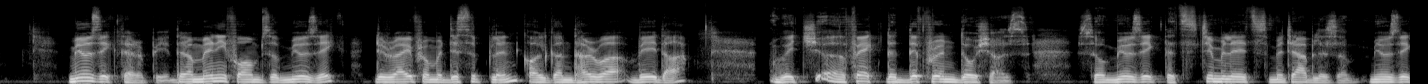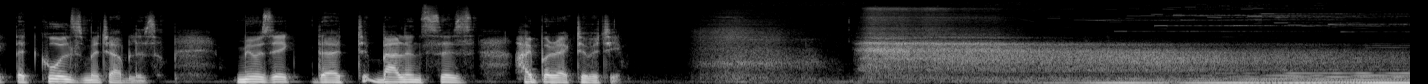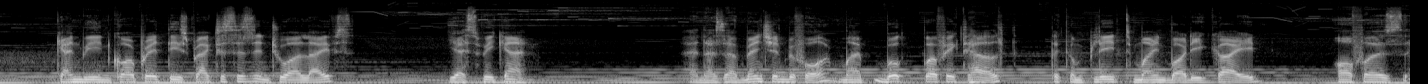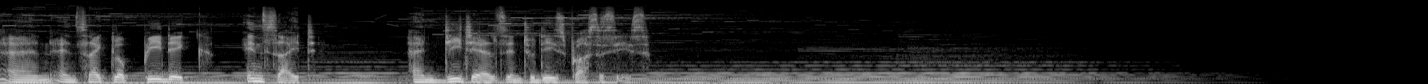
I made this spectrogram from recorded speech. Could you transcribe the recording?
Music therapy. There are many forms of music derived from a discipline called Gandharva Veda, which affect the different doshas. So, music that stimulates metabolism, music that cools metabolism, music that balances hyperactivity. Can we incorporate these practices into our lives? Yes, we can. And as I've mentioned before, my book, Perfect Health The Complete Mind Body Guide, offers an encyclopedic insight and details into these processes.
